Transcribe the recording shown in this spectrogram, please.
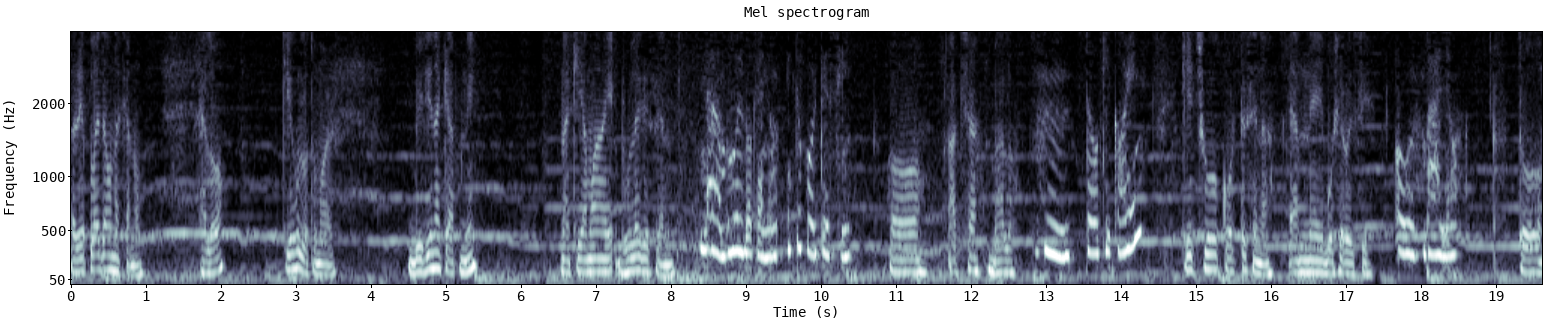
রিপ্লাই দাও না কেন? হ্যালো? কি হলো তোমার? বিজি নাকি আপনি? নাকি আমায় ভুলে গেছেন? না ভুলবো কেন? একটু পড়তেছি। ও আচ্ছা ভালো। হুম তো কি করেন? কিছু করতেছি না এমনি বসে রয়েছি ও ভালো। তো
